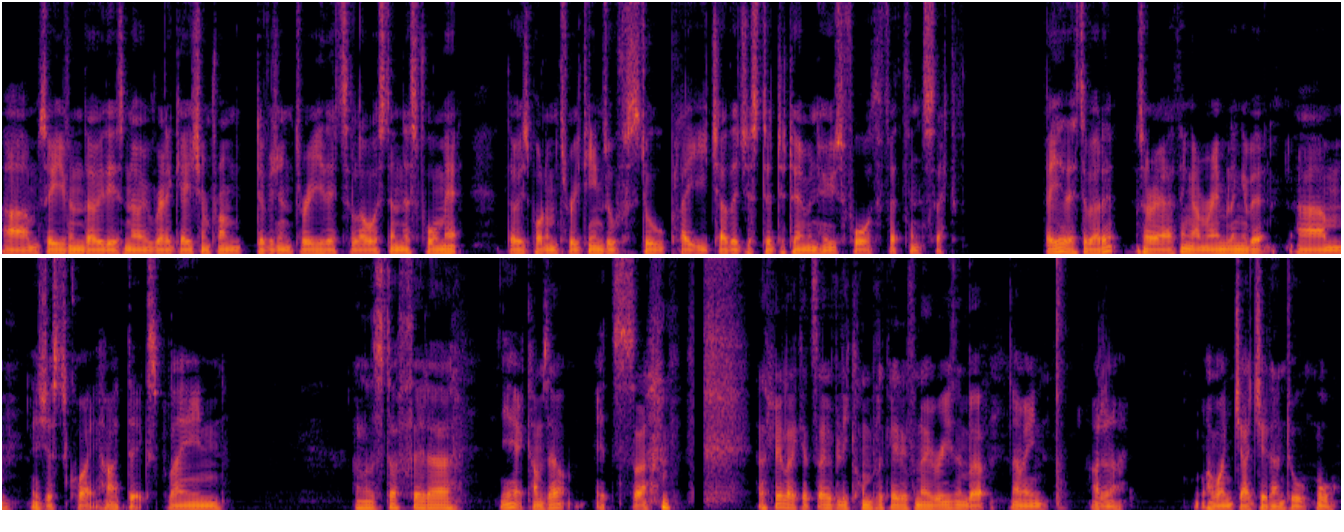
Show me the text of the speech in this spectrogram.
Um, so even though there's no relegation from Division 3, that's the lowest in this format, those bottom three teams will still play each other just to determine who's fourth, fifth, and sixth. But yeah, that's about it. Sorry, I think I'm rambling a bit. Um, it's just quite hard to explain all the stuff that uh, yeah, comes out. It's uh, I feel like it's overly complicated for no reason, but I mean, I don't know. I won't judge it until, well,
